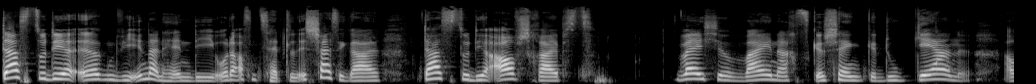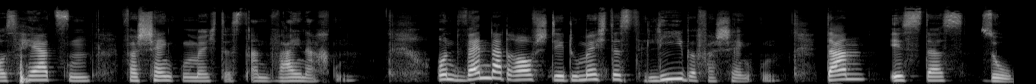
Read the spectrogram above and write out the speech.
dass du dir irgendwie in dein Handy oder auf dem Zettel, ist scheißegal, dass du dir aufschreibst, welche Weihnachtsgeschenke du gerne aus Herzen verschenken möchtest an Weihnachten. Und wenn da drauf steht, du möchtest Liebe verschenken, dann ist das so.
